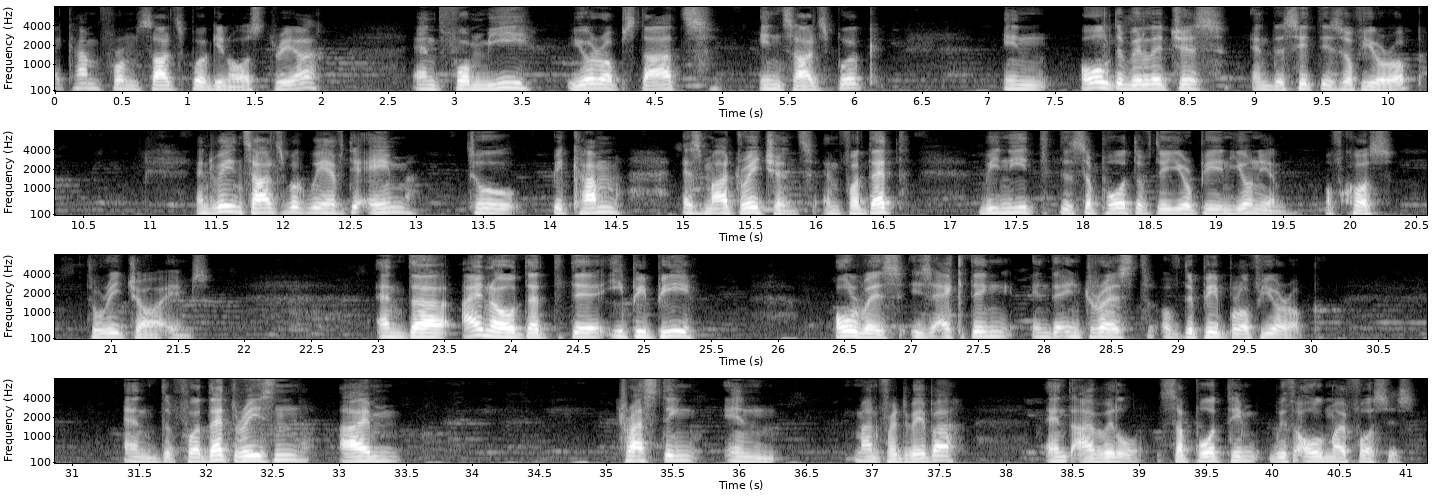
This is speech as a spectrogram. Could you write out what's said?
I come from Salzburg in Austria, and for me, Europe starts in Salzburg, in all the villages and the cities of Europe. And we in Salzburg, we have the aim to become a smart regions. And for that, we need the support of the European Union, of course, to reach our aims. And uh, I know that the EPP always is acting in the interest of the people of Europe. And for that reason, I'm trusting in Manfred Weber and I will support him with all my forces.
